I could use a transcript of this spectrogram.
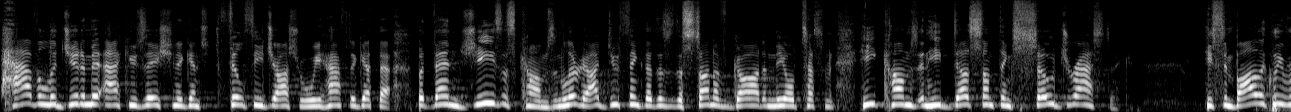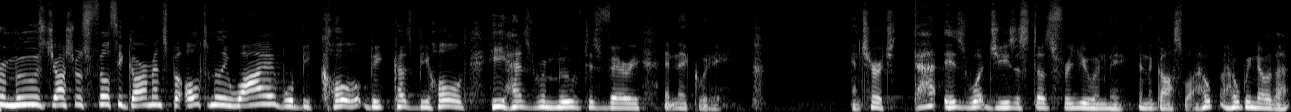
have a legitimate accusation against filthy Joshua. We have to get that. But then Jesus comes, and literally, I do think that this is the Son of God in the Old Testament. He comes and he does something so drastic. He symbolically removes Joshua's filthy garments, but ultimately, why? Well, because behold, he has removed his very iniquity. And, church, that is what Jesus does for you and me in the gospel. I hope, I hope we know that.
